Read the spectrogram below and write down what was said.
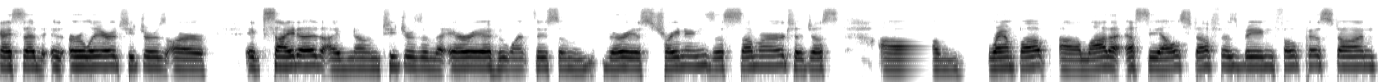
I said earlier, teachers are excited. I've known teachers in the area who went through some various trainings this summer to just um, ramp up. A lot of SEL stuff is being focused on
